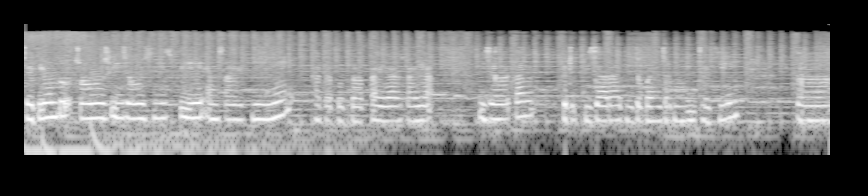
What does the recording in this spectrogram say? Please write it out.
Jadi untuk solusi-solusi speaking anxiety ini ada beberapa ya kayak misalkan berbicara di depan cermin. Jadi uh,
